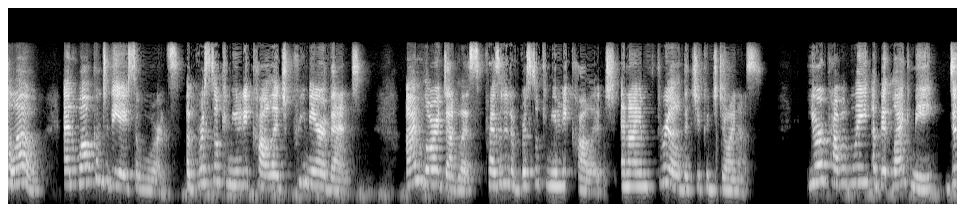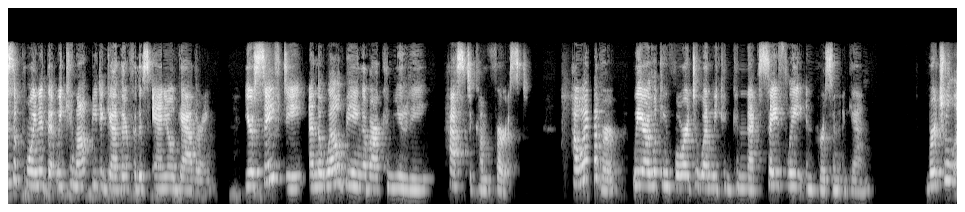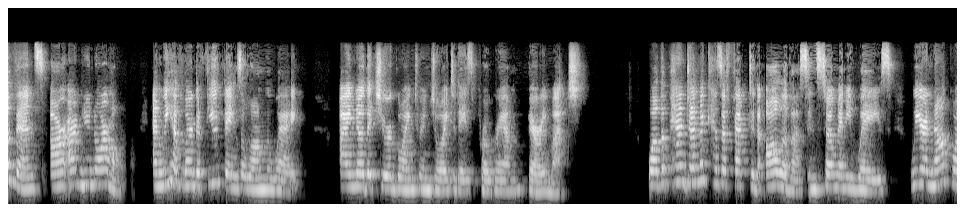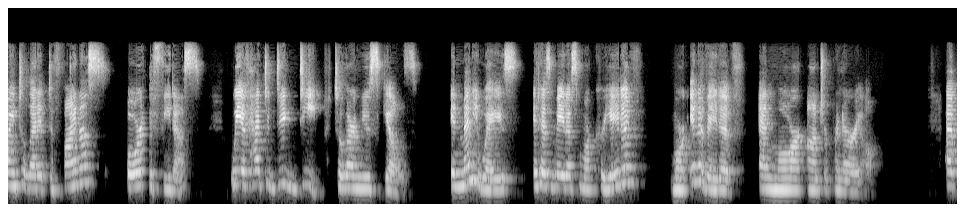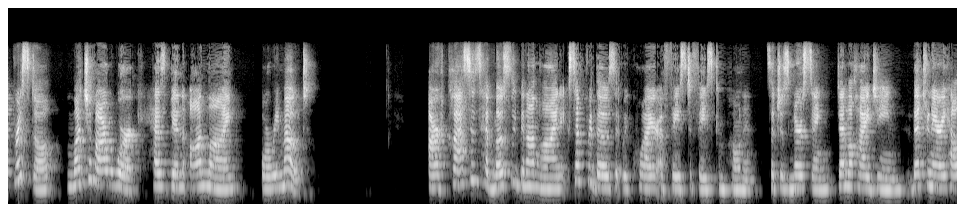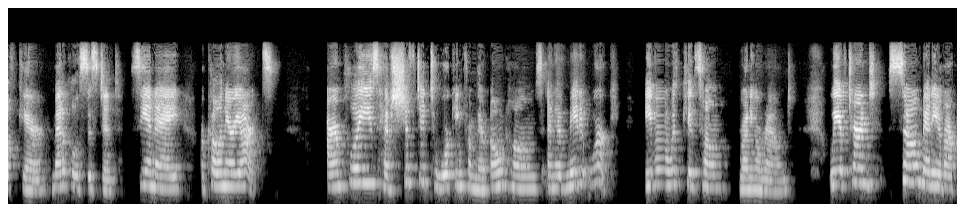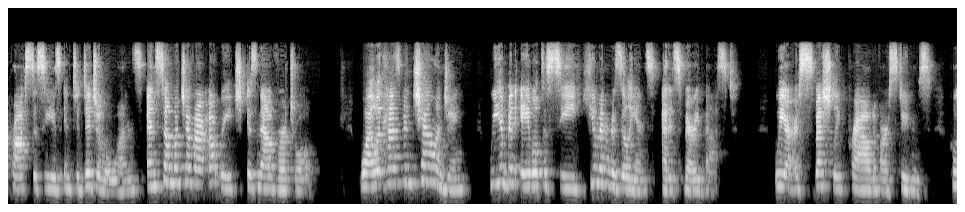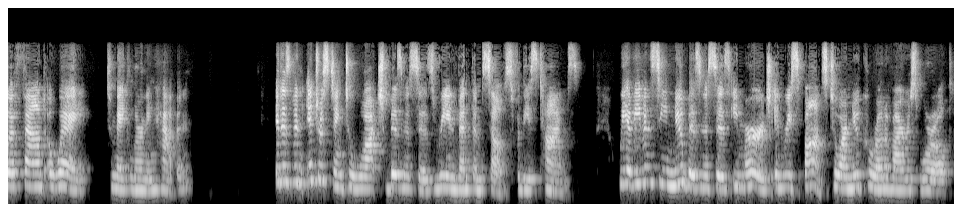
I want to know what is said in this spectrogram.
Hello, and welcome to the ACE Awards, a Bristol Community College premier event. I'm Laura Douglas, president of Bristol Community College, and I am thrilled that you could join us. You are probably a bit like me, disappointed that we cannot be together for this annual gathering. Your safety and the well being of our community has to come first. However, we are looking forward to when we can connect safely in person again. Virtual events are our new normal, and we have learned a few things along the way. I know that you are going to enjoy today's program very much. While the pandemic has affected all of us in so many ways, we are not going to let it define us or defeat us. We have had to dig deep to learn new skills. In many ways, it has made us more creative, more innovative, and more entrepreneurial. At Bristol, much of our work has been online or remote. Our classes have mostly been online, except for those that require a face to face component, such as nursing, dental hygiene, veterinary health care, medical assistant, CNA, or culinary arts. Our employees have shifted to working from their own homes and have made it work, even with kids home running around. We have turned so many of our processes into digital ones, and so much of our outreach is now virtual. While it has been challenging, we have been able to see human resilience at its very best. We are especially proud of our students who have found a way to make learning happen. It has been interesting to watch businesses reinvent themselves for these times. We have even seen new businesses emerge in response to our new coronavirus world.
